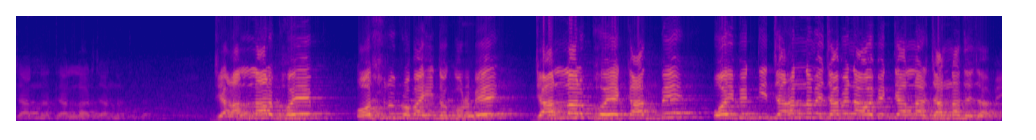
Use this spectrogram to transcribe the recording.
জান্নাতে, আল্লাহর জান্নাতে যাবে। যে আল্লাহর ভয়ে অশ্রু প্রবাহিত করবে, যে আল্লাহর ভয়ে কাঁদবে, ওই ব্যক্তি জাহান্নামে যাবে না, ওই ব্যক্তি আল্লাহর জান্নাতে যাবে।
